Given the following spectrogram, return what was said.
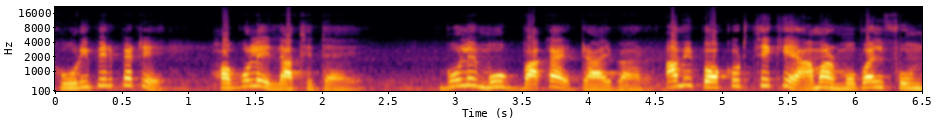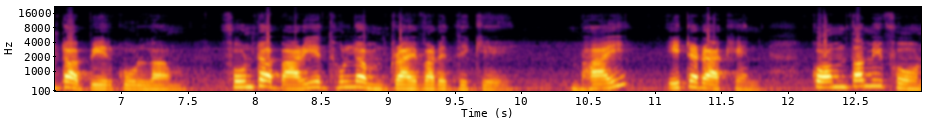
গরিবের পেটে হগলেই লাথি দেয়। বলে মুখ বাঁকায় ড্রাইভার। আমি পকেট থেকে আমার মোবাইল ফোনটা বের করলাম। ফোনটা বাড়িয়ে ধরলাম ড্রাইভারের দিকে। ভাই এটা রাখেন। কম দামি ফোন,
